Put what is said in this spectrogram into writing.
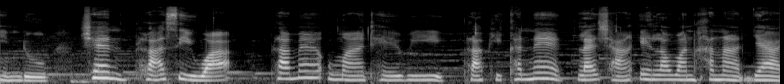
ฮินดู เช่น พระศิวะ พระแม่อุมาเทวี พระพิคเนตและช้างเอราวัณขนาดใหญ่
